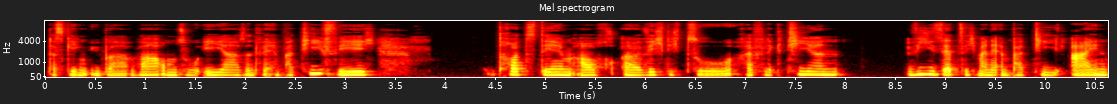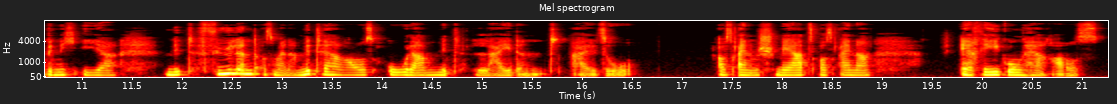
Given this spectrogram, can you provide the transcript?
das Gegenüber war, umso eher sind wir empathiefähig. Trotzdem auch äh, wichtig zu reflektieren, wie setze ich meine Empathie ein? Bin ich eher mitfühlend aus meiner Mitte heraus oder mitleidend? Also aus einem Schmerz, aus einer Erregung heraus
